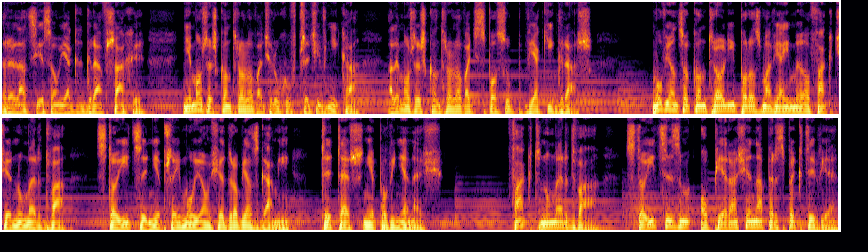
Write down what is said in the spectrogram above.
Relacje są jak gra w szachy. Nie możesz kontrolować ruchów przeciwnika, ale możesz kontrolować sposób, w jaki grasz. Mówiąc o kontroli, porozmawiajmy o fakcie numer dwa. Stoicy nie przejmują się drobiazgami. Ty też nie powinieneś. Fakt numer dwa. Stoicyzm opiera się na perspektywie.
